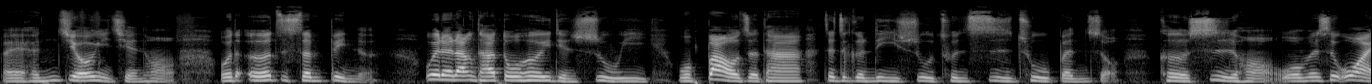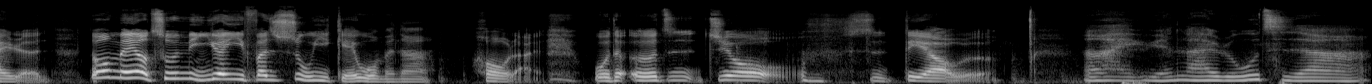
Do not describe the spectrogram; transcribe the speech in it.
哎，很久以前哦，我的儿子生病了。为了让他多喝一点树液，我抱着他在这个栗树村四处奔走。可是哈，我们是外人，都没有村民愿意分树液给我们啊。后来，我的儿子就死掉了。哎，原来如此啊！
